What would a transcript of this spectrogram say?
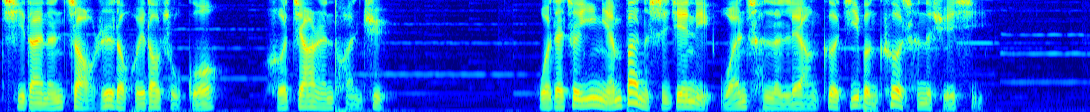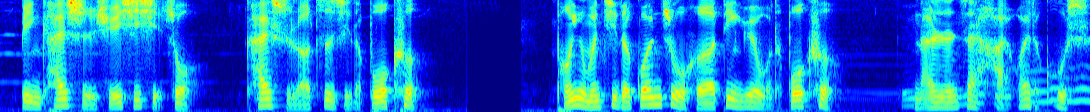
期待能早日的回到祖国，和家人团聚。我在这一年半的时间里，完成了两个基本课程的学习，并开始学习写作，开始了自己的播客。朋友们，记得关注和订阅我的播客《男人在海外的故事》。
